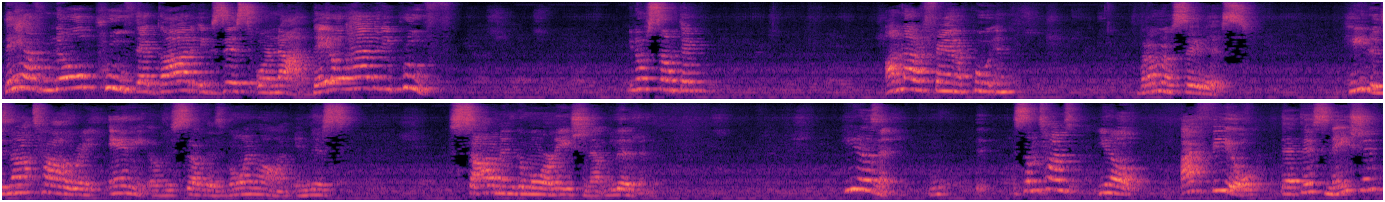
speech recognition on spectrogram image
They have no proof that God exists or not. They don't have any proof. You know something? I'm not a fan of Putin, but I'm going to say this. He does not tolerate any of the stuff that's going on in this Sodom and Gomorrah nation that we live in. He doesn't. Sometimes, you know, I feel that this nation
